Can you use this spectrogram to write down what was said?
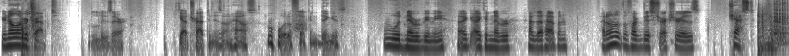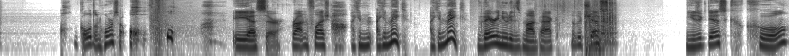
You're no longer trapped, loser. He got trapped in his own house. what a fucking dingus. Would never be me. I I could never have that happen. I don't know what the fuck this structure is. Chest. Oh, golden horse. Oh, Yes, sir. Rotten flesh. I can I can make. I can make. Very new to this mod pack. Another chest. Music disc. Cool.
